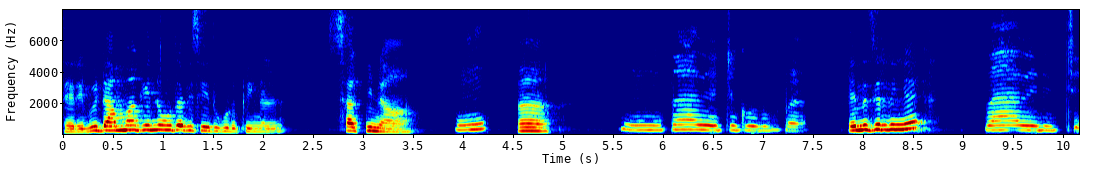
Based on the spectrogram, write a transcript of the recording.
சரி வீட்டு அம்மாக்கு என்ன உதவி செய்து கொடுப்பீங்கள்? சகினா? வேவிச்சு கொடுப்பேன். என்ன வேவிச்சு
